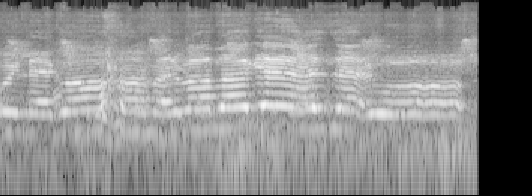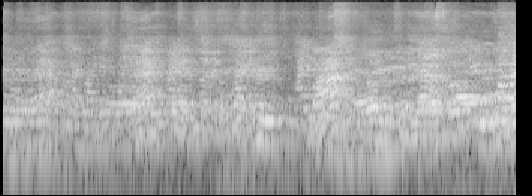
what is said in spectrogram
কইলে গো আমার বাবা গেছে গো টেশা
